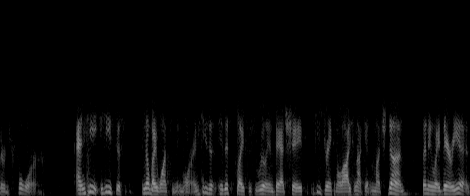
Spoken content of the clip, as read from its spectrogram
34. And he he's just nobody wants him anymore. And he's in, this place is really in bad shape. He's drinking a lot. He's not getting much done. But anyway, there he is.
